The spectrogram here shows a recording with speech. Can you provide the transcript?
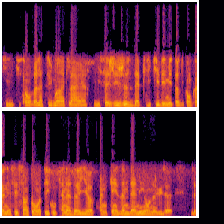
qui, qui, sont relativement claires. Il s'agit juste d'appliquer des méthodes qu'on connaît. C'est sans compter qu'au Canada, il y a une quinzaine d'années, on a eu le, le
